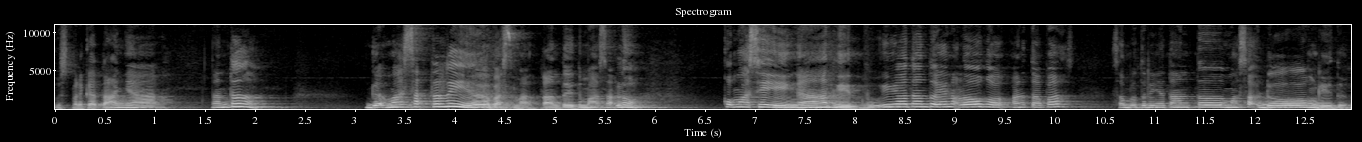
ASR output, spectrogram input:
Terus mereka tanya tante nggak masak teri ya? Pas tante itu masak loh kok masih ingat gitu? Iya tante enak loh kok. Anak apa sambal terinya tante masak dong gitu.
